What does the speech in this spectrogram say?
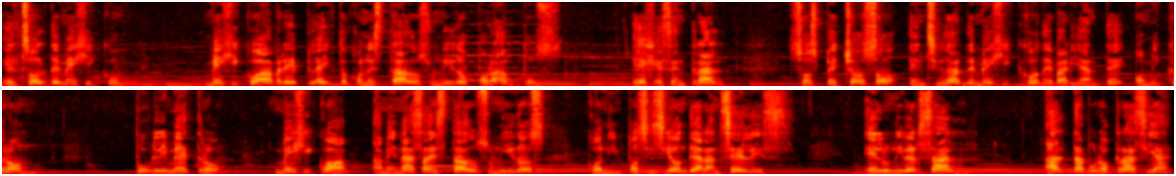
El Sol de México, México abre pleito con Estados Unidos por autos. Eje central, sospechoso en Ciudad de México de variante Omicron. Publimetro, México amenaza a Estados Unidos con imposición de aranceles. El Universal, alta burocracia,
